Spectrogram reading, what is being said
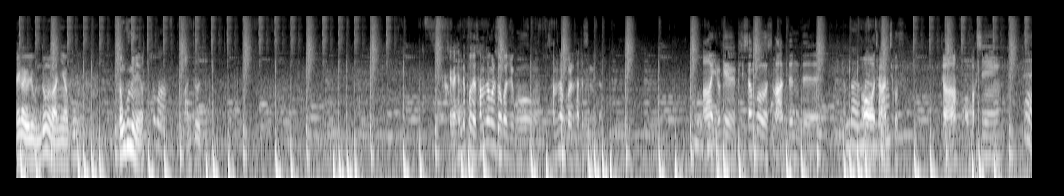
제가 요즘 운동을 많이 하고 정품이네요 줘봐. 안 뜯어져 제가 핸드폰에 삼성을 써가지고 삼성 걸 사줬습니다 아 이렇게 비싼 거 쓰면 안 되는데 연다 연다. 어잘 안 찍었어 자 unboxing 우와.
